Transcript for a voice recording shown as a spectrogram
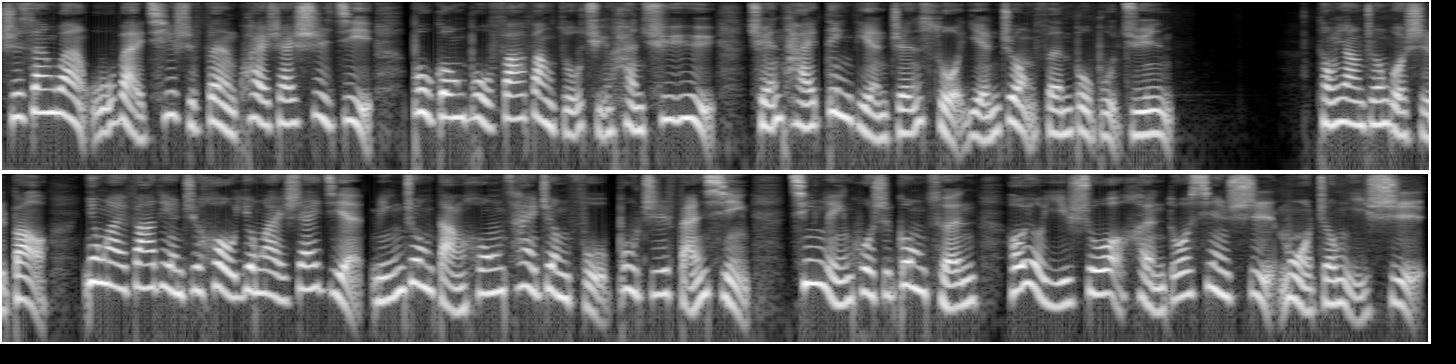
十三万五百七十份快筛试剂不公布发放族群和区域，全台定点诊所严重分布不均。同样，《中国时报》用爱发电之后用爱筛检，民众党轰蔡政府不知反省，清零或是共存。侯友谊说，很多县市莫衷一是。《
